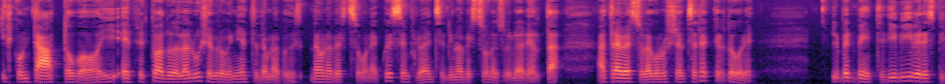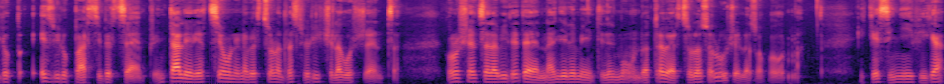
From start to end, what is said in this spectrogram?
Il contatto poi è effettuato dalla luce proveniente da una, da una persona e questa influenza di una persona sulla realtà attraverso la conoscenza del creatore le permette di vivere e, svilupp- svilupparsi per sempre. In tale reazione una persona trasferisce la coscienza, conoscenza della vita eterna agli elementi del mondo attraverso la sua luce e la sua forma il che significa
